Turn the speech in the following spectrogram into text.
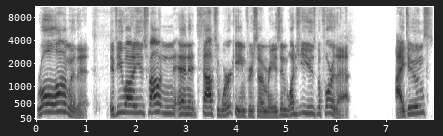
Roll along with it. If you want to use Fountain and it stops working for some reason, what did you use before that? iTunes?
